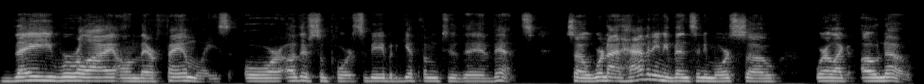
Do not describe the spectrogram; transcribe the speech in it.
They rely on their families or other supports to be able to get them to the events. So we're not having any events anymore. So we're like, oh no,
